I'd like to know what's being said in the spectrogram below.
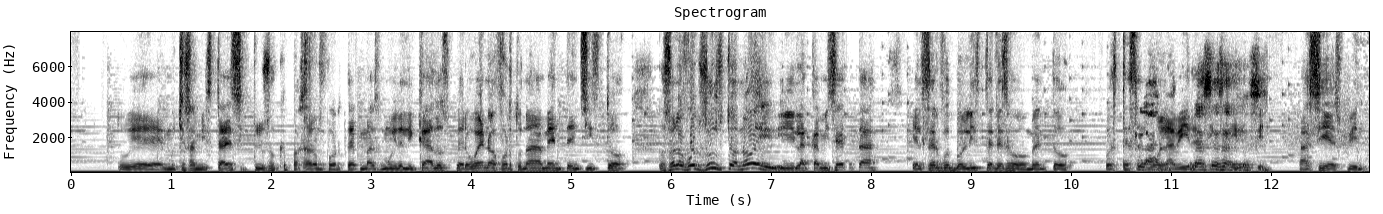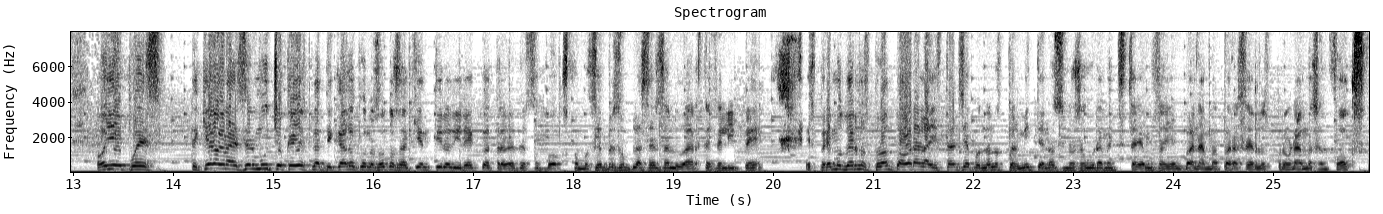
tuve muchas amistades incluso que pasaron por temas muy delicados, pero bueno, afortunadamente, insisto, pues solo fue un susto, ¿no? Y, la camiseta, el ser futbolista en ese momento, pues te salvó la vida. Gracias a Dios. Así es, Pin. Oye, pues te quiero agradecer mucho que hayas platicado con nosotros aquí en Tiro Directo a través de Footbox. Como siempre es un placer saludarte, Felipe. Esperemos vernos pronto. Ahora la distancia pues no nos permite, ¿no? Si no, seguramente estaríamos ahí en Panamá para hacer los programas en Fox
